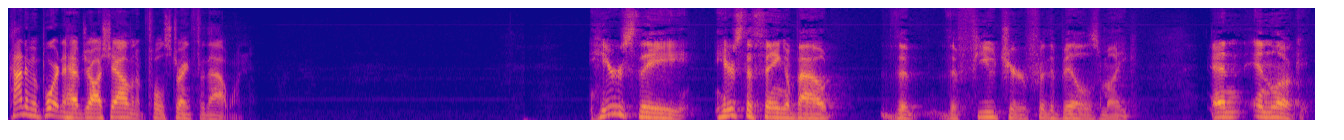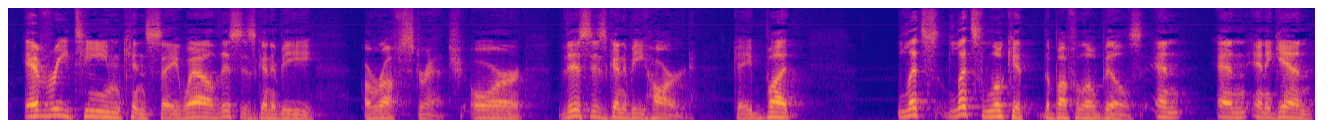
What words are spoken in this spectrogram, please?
Kind of important to have Josh Allen at full strength for that one. Here's the here's the thing about the the future for the Bills, Mike. And and look, every team can say, well, this is going to be a rough stretch or this is going to be hard. Okay, but let's let's look at the Buffalo Bills. And and and again,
